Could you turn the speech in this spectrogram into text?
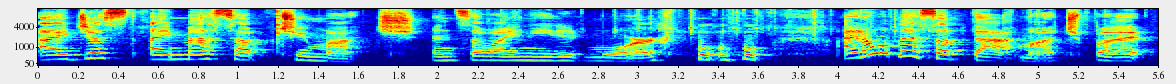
I just I mess up too much and so I needed more. I don't mess up that much but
